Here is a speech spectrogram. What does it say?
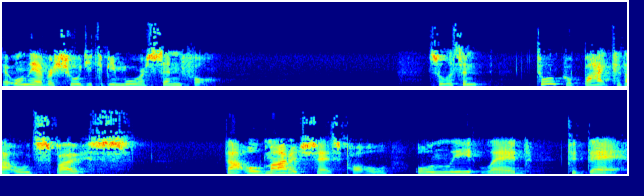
It only ever showed you to be more sinful. So listen, don't go back to that old spouse. That old marriage, says Paul, only led to death.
